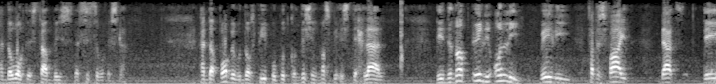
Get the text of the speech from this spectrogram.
and the work to establish the system of Islam. And the problem with those people put conditions must be istihlal. They do not really only really satisfied that they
